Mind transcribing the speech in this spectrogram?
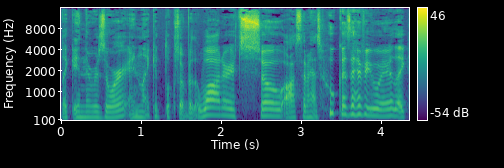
like in the resort and like it looks over the water. It's so awesome. It has hookahs everywhere. Like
